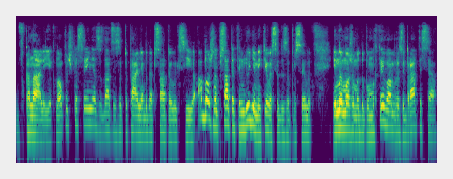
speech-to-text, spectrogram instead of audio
В каналі є кнопочка синя, задати запитання, буде писати Олексію, або ж написати тим людям, які ви сюди запросили, і ми можемо допомогти вам розібратися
